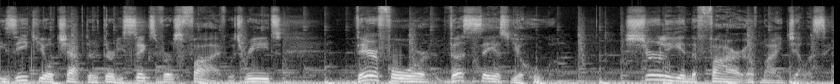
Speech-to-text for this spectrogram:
Ezekiel chapter 36, verse 5, which reads, Therefore, thus says Yahuwah, Surely in the fire of my jealousy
